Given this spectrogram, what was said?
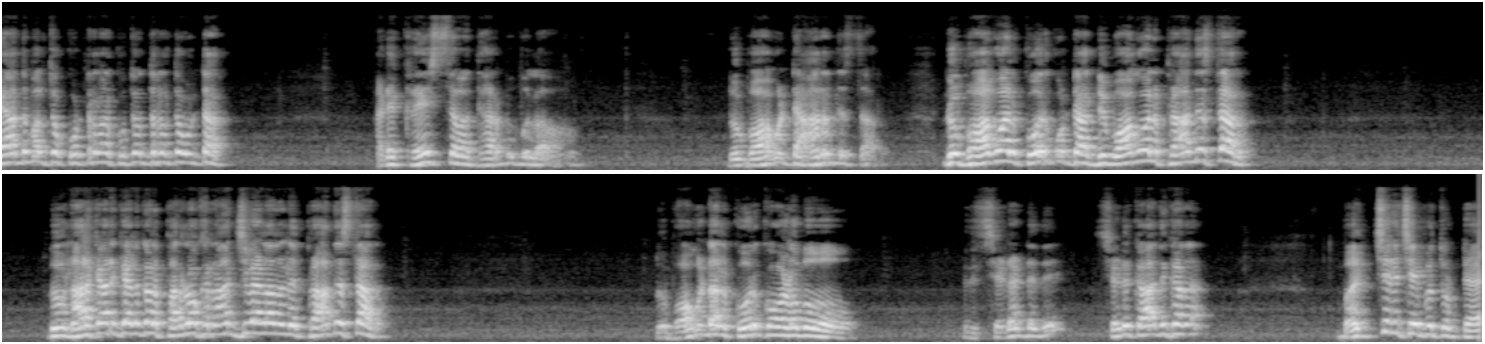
భేదములతో కుట్రల కుతంత్రాలతో ఉంటారు. అంటే క్రైస్తవ ధర్మములో నువ్వు బాగుంటే ఆనందిస్తారు. నువ్వు బాగోవాలి కోరుకుంటారు. నువ్వు బాగోవాలి ప్రార్థిస్తారు. నువ్వు నరకానికి వెళ్ళగాలి పరలోక రాజ్యం వెళ్ళాలని ప్రార్థిస్తారు. నువ్వు బాగుండాలి కోరుకోవడము ఇది చెడండి ఇది. చెడు కాదు కదా. మంచిని చెబుతుంటే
